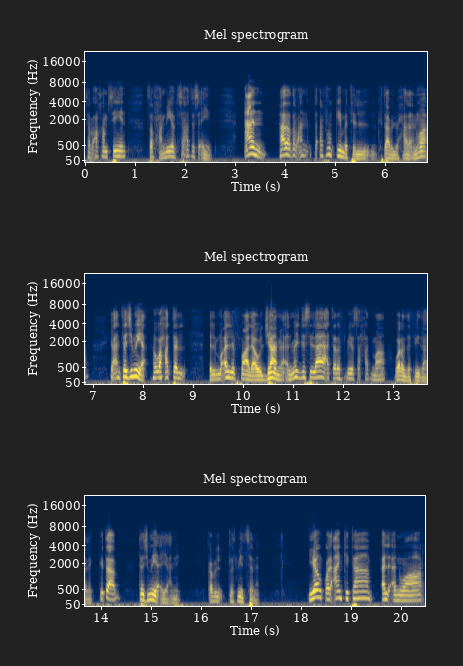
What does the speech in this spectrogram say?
57 صفحة 199 عن هذا طبعا تعرفون قيمة الكتاب البحار الأنوار؟ يعني تجميع. هو حتى المؤلف ماله أو الجامع المجلسي لا يعترف بصحة ما ورد في ذلك. كتاب تجميعي يعني قبل 300 سنة. ينقل عن كتاب الأنوار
